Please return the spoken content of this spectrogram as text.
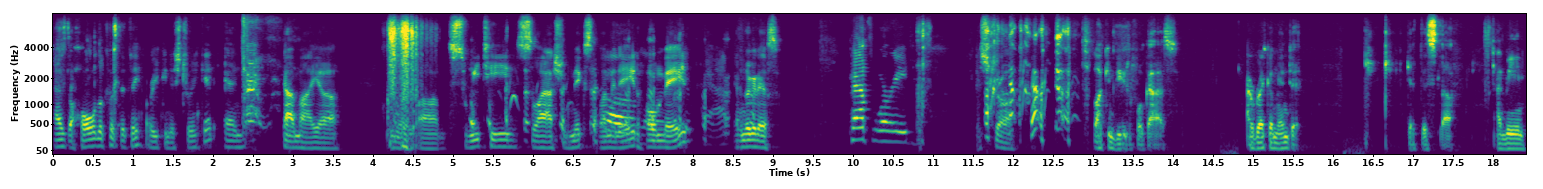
Has the hole to put the thing, or you can just drink it. And got my, uh, you know, um, sweet tea slash mixed lemonade, Oh, homemade. And look at this, Pat's worried. it's straw. it's fucking beautiful, guys. I recommend it. Get this stuff. I mean,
